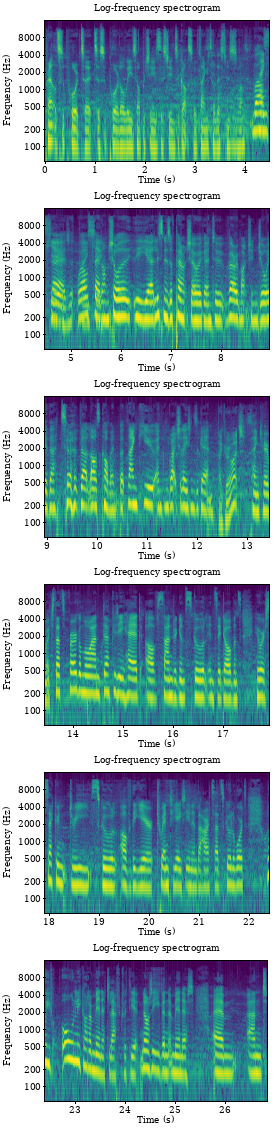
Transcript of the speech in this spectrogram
parental support to, to support all these opportunities the students have got. So thank you to the listeners as well. Well Thank you. said. Well Thank said. you. I'm sure the, the uh, listeners of Parent Show are going to very much enjoy that uh, that last comment. But thank you and congratulations again. Thank you very much. Thank you very much. That's Fergal Moan, Deputy Head of Sandringham School in St Albans, who are Secondary School of the Year 2018 in the Herts Ad School Awards. We've only got a minute left with you, not even a minute. Um, and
